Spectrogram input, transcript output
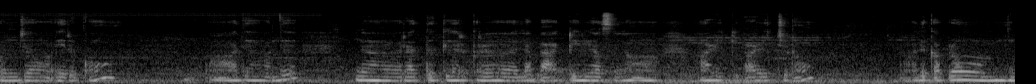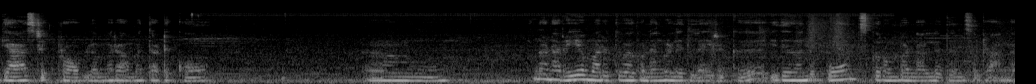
கொஞ்சம் இருக்கும். அது வந்து ரத்தத்தில் இருக்கிற எல்லா பேக்டீரியாஸ் எல்லாம் அழிக்கி அழிச்சிடும். அதுக்கப்புறம் கேஸ்ட்ரிக் ப்ராப்ளம் வராமல் தடுக்கும் இன்னும் நிறைய மருத்துவ குணங்கள் இதில் இருக்குது இது வந்து போன்ஸ்க்கு ரொம்ப நல்லதுன்னு சொல்கிறாங்க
